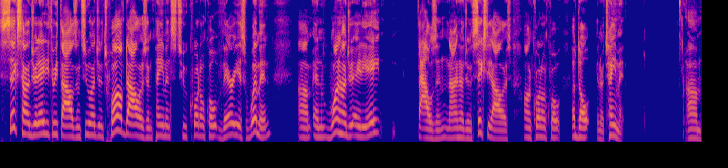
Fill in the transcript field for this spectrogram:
$683,212 in payments to quote unquote various women um, and $188,960 on quote unquote adult entertainment. Um,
